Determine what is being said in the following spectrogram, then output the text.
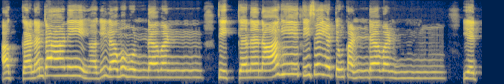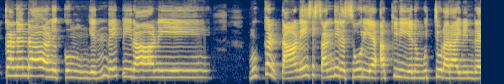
அக்கணன் தானே அகிலமும் உண்டவன். திக்கணனாகி திசையட்டும் கண்டவன். எட்கணன்றானுக்கும் எந்தை பிரானே. முக்கன் தானே சந்திர சூரிய அக்கினி எனும் முச்சுடராய் நின்ற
